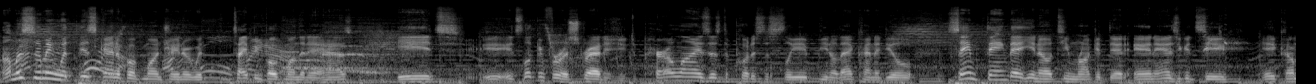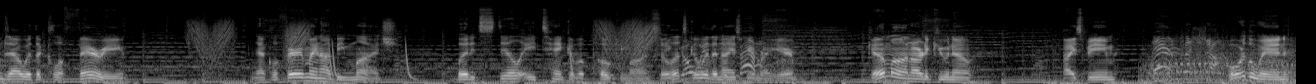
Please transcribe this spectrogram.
I'm assuming with this kind of Pokemon trainer, with typing Pokemon that it has, it's it's looking for a strategy to paralyze us, to put us to sleep, you know, that kind of deal. Same thing that, you know, Team Rocket did. And as you can see, it comes out with a Clefairy now, Clefairy might not be much, but it's still a tank of a Pokemon. So let's go with an Ice Beam right here. Come on, Articuno. Ice Beam. For the win.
